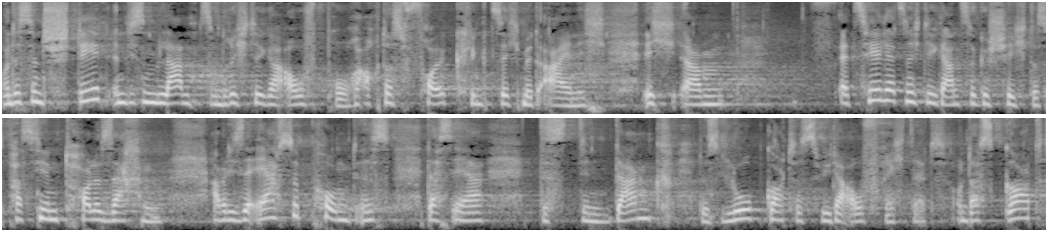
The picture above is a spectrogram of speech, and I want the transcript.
Und es entsteht in diesem Land so ein richtiger Aufbruch. Auch das Volk klingt sich mit ein. Ich, ich ähm, erzähle jetzt nicht die ganze Geschichte. Es passieren tolle Sachen. Aber dieser erste Punkt ist, dass er das, den Dank, das Lob Gottes wieder aufrichtet und dass Gott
